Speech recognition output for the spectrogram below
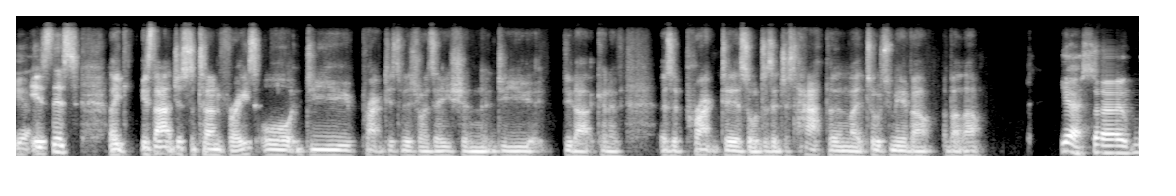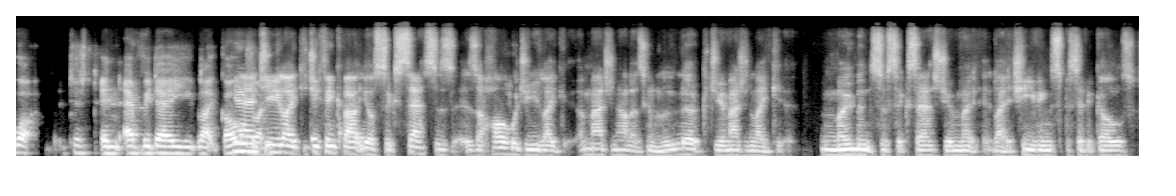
Yeah. Is this like is that just a turn of phrase or do you practice visualization? Do you do that kind of as a practice or does it just happen? Like talk to me about about that. Yeah. So what? Just in everyday like goals. Yeah, do you like do you think about your success as, as a whole? Would you like imagine how that's going to look? Do you imagine like moments of success? Do you like achieving specific goals?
